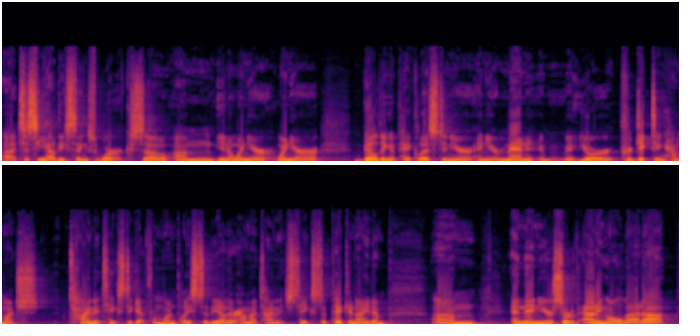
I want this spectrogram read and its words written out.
uh, to see how these things work. So, um, you know, when you're, when you're building a pick list and you're, and you're, you're predicting how much time it takes to get from one place to the other, how much time it takes to pick an item, um, and then you're sort of adding all that up,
